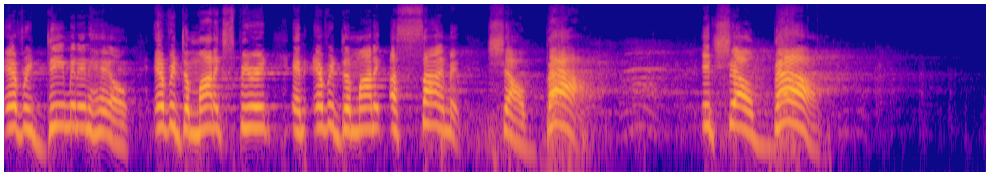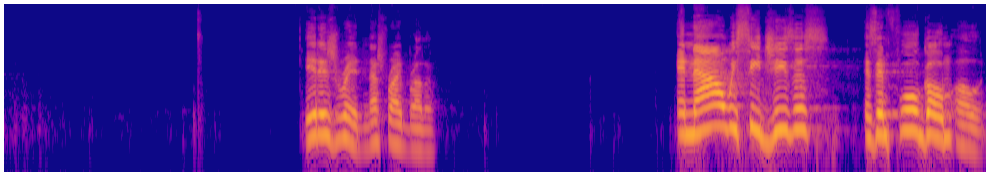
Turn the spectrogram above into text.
every demon in hell, every demonic spirit, and every demonic assignment shall bow. It shall bow. It is written. That's right, brother. And now we see Jesus is in full go mode.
